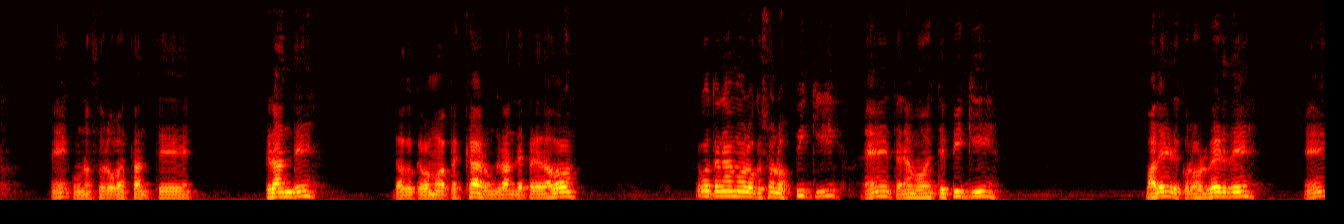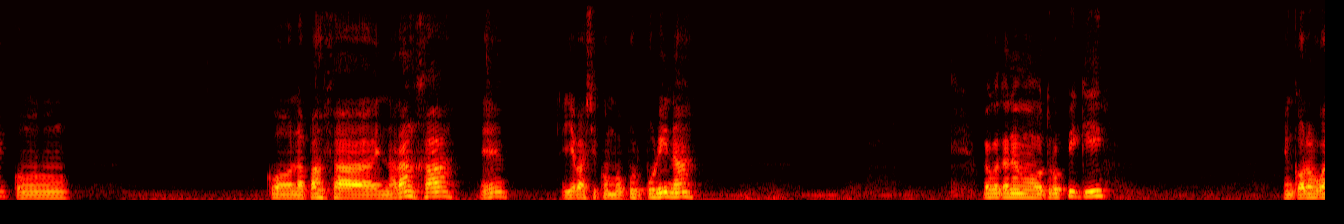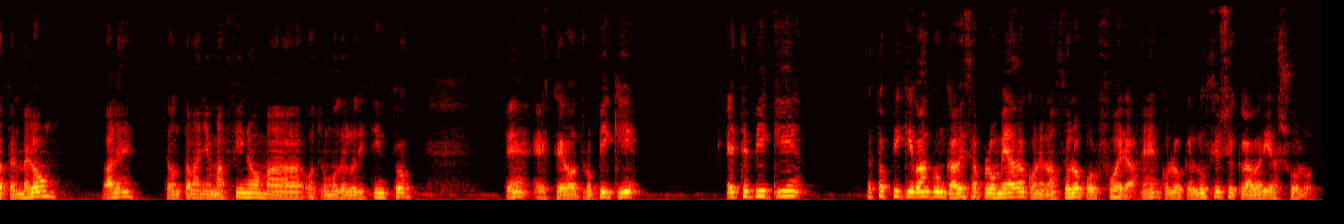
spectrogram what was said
¿eh? con un anzuelo bastante grande, dado que vamos a pescar un gran depredador. Luego tenemos lo que son los piquis, ¿eh? tenemos este piqui, ¿vale? De color verde, ¿eh? con, con la panza en naranja, lleva así como purpurina. Luego tenemos otro piqui en color watermelón, ¿vale? Este es un tamaño más fino, más otro modelo distinto. ¿eh? Este es otro piqui. Este piqui, estos piqui van con cabeza plomeada con el anzuelo por fuera, ¿eh? con lo que el lucio se clavaría solo.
